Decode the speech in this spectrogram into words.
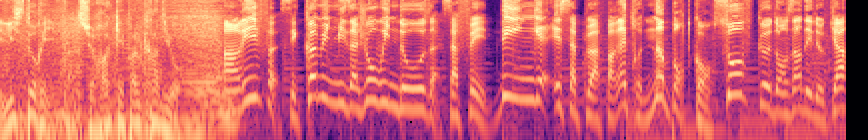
l'historif sur Rock et Folk Radio. Un riff, c'est comme une mise à jour Windows. Ça fait ding et ça peut apparaître n'importe quand. Sauf que dans un des deux cas,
